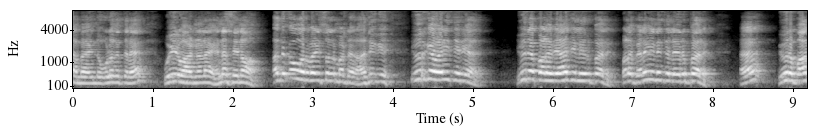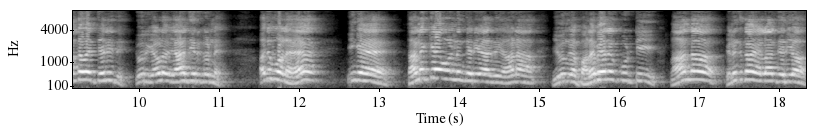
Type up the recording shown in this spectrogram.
நம்ம இந்த உலகத்தில் உயிர் வாழணும்னா என்ன செய்யணும்? அதுக்கும் ஒரு வழி சொல்ல மாட்டார். அதுக்கு இவருக்கே வழி தெரியாது. இவரே பல வியாதியில் இருப்பார். பல பலவீனத்தில் இருப்பார். இவரை பார்த்தாவே தெரியுது. இவருக்கு எவ்வளோ வியாதி இருக்குன்னு. அதுபோல் இங்கே தனக்கே ஒன்றும் தெரியாது. ஆனால் இவங்க பல பேரை கூட்டி நான் தான் எனக்கு தான் எல்லாம் தெரியும்.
